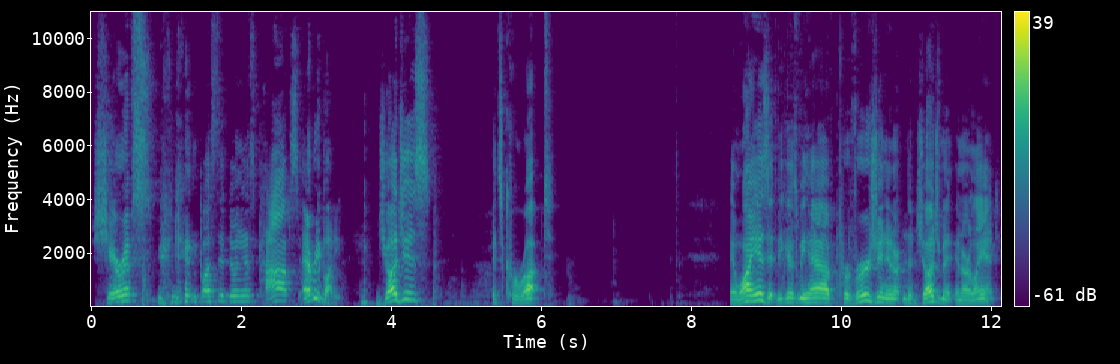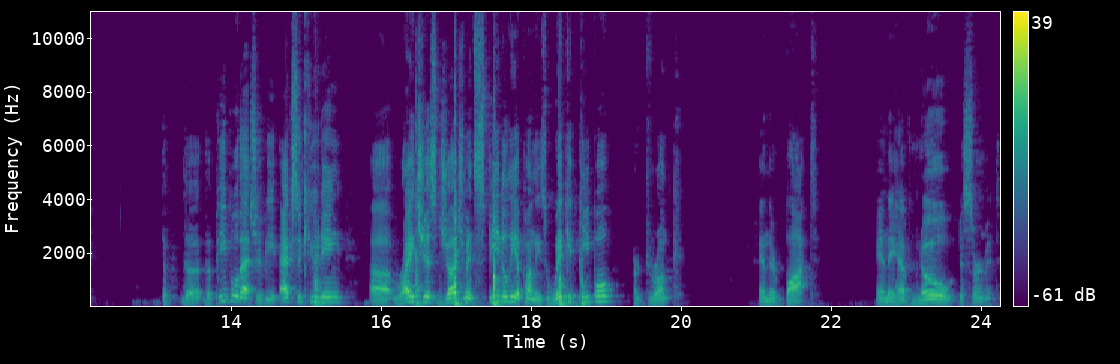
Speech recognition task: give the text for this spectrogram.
sheriffs getting busted doing this, cops, everybody. Judges, it's corrupt. And why is it? Because we have perversion in, our, in the judgment in our land. The, the, the people that should be executing uh, righteous judgment speedily upon these wicked people are drunk and they're bought and they have no discernment.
